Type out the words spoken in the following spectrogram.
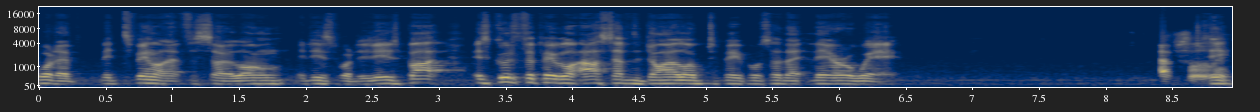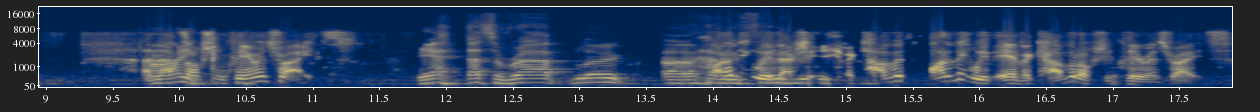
whatever it's been like that for so long it is what it is but it's good for people like us to have the dialogue to people so that they're aware Absolutely. And that's auction clearance rates. yeah that's a wrap luke uh, I don't think we've actually ever covered. I don't think we've ever covered auction clearance rates.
